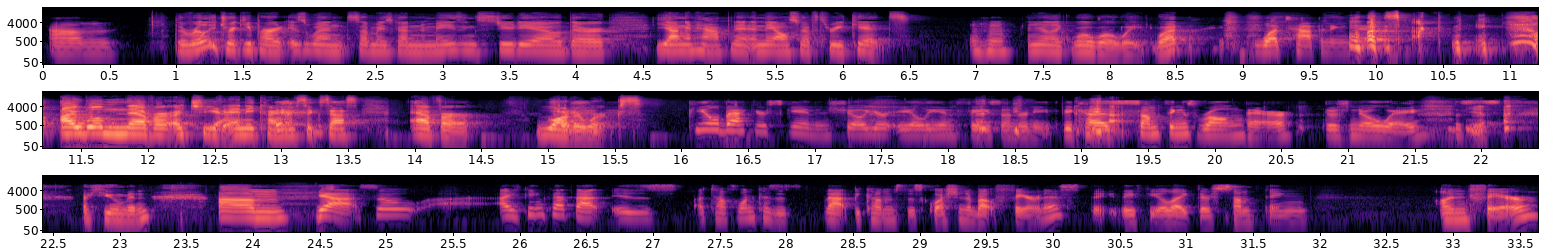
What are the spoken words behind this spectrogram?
Um, the really tricky part is when somebody's got an amazing studio, they're young and happening, and they also have three kids. Mm-hmm. And you're like, whoa, whoa, wait, what? What's happening there? What's happening? I will never achieve yeah. any kind of success ever. Waterworks. Peel back your skin and show your alien face underneath because yeah. something's wrong there. There's no way. This yeah. is a human. Um, yeah, so I think that that is a tough one because it's that becomes this question about fairness. They, they feel like there's something unfair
